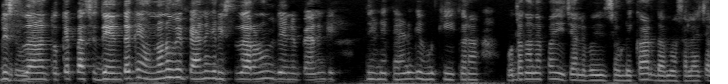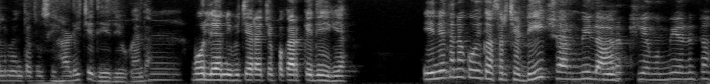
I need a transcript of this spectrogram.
ਰਿਸ਼ਤੇਦਾਰਾਂ ਤੋਂ ਕਿ ਪੈਸੇ ਦੇਣ ਤਾਂ ਕਿ ਉਹਨਾਂ ਨੂੰ ਵੀ ਪੈਣਗੇ ਰਿਸ਼ਤੇਦਾਰਾਂ ਨੂੰ ਵੀ ਦੇਣੇ ਪੈਣਗੇ ਦੇਣੇ ਪੈਣਗੇ ਹੁਣ ਕੀ ਕਰਾਂ? ਉਹ ਤਾਂ ਕਹਿੰਦਾ ਭਾਈ ਚੱਲ ਬਈ ਤੁਹਾਡੇ ਘਰ ਦਾ ਮਸਲਾ ਚੱਲ ਮੈਨੂੰ ਤਾਂ ਤੁਸੀਂ ਹਾੜੀ 'ਚ ਦੇ ਦਿਓ ਕਹਿੰਦਾ। ਬੋਲਿਆ ਨਹੀਂ ਵਿਚਾਰਾ ਚੁੱਪ ਕਰਕੇ ਦੇ ਗਿਆ। ਇਹਨੇ ਤਾਂ ਨਾ ਕੋਈ ਕਸਰ ਛੱਡੀ। ਸ਼ਰਮੀ ਲਾ। ਰੱਖੀ ਹੈ ਮੰਮੀ ਇਹਨੇ ਤਾਂ।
